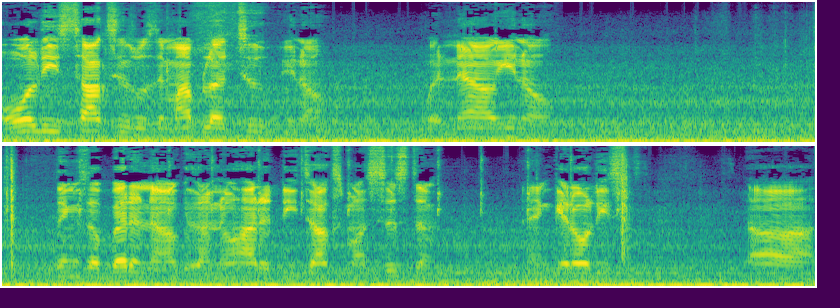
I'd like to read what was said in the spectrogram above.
All these toxins was in my blood too, you know. But now, you know, things are better now because I know how to detox my system and get all these uh,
